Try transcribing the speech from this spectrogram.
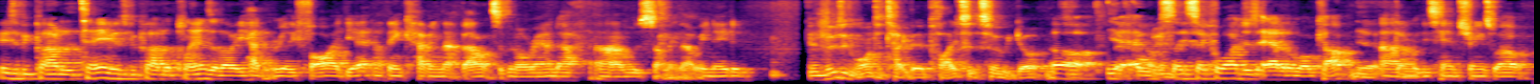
he's a big part of the team. He's a big part of the plans, although he hadn't really fired yet. I think having that balance of an all rounder um, was something that we needed. And who's in line to take their places? Who we got? Oh, They've yeah, in- obviously. So Khawaja's out of the World Cup Yeah, um, with his hamstring as well.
